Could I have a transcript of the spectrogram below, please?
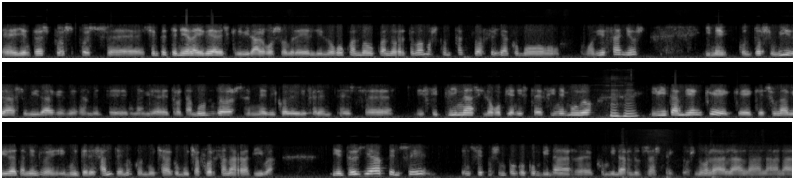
Eh, y entonces, pues, pues eh, siempre tenía la idea de escribir algo sobre él. Y luego cuando, cuando retomamos contacto hace ya como, como 10 años, y me contó su vida, su vida que es realmente una vida de trotamundos, médico de diferentes eh, disciplinas y luego pianista de cine mudo y vi también que, que, es una vida también muy interesante no con mucha con mucha fuerza narrativa. Y entonces ya pensé pensé pues un poco combinar eh, combinar los aspectos no la, la, la, la,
